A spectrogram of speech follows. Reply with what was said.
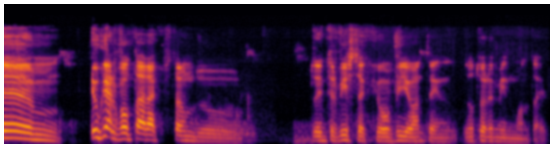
hum, eu quero voltar à questão do, da entrevista que eu ouvi ontem do Dr. Amino Monteiro.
